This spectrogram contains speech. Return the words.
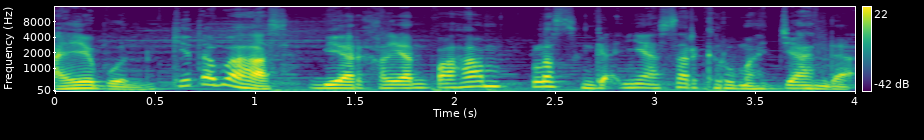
Ayo bun, kita bahas biar kalian paham plus nggak nyasar ke rumah janda.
